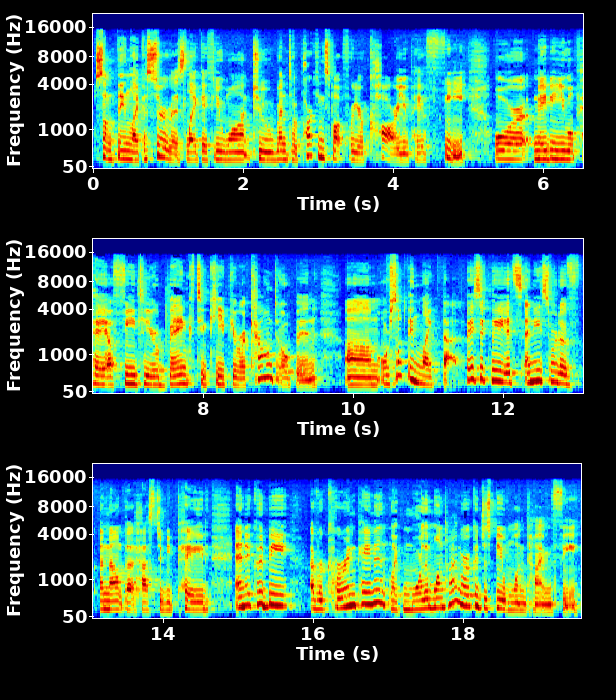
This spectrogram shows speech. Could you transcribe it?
something like a service, like if you want to rent a parking spot for your car, you pay a fee. Or maybe you will pay a fee to your bank to keep your account open, um, or something like that. Basically, it's any sort of amount that has to be paid, and it could be a recurring payment, like more than one time, or it could just be a one time fee.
